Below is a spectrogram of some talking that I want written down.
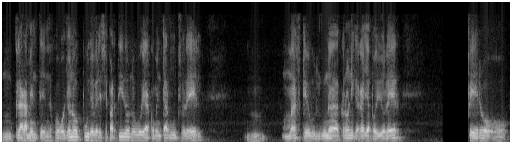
mm, claramente en el juego. Yo no pude ver ese partido, no voy a comentar mucho de él, mm, más que alguna crónica que haya podido leer, pero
